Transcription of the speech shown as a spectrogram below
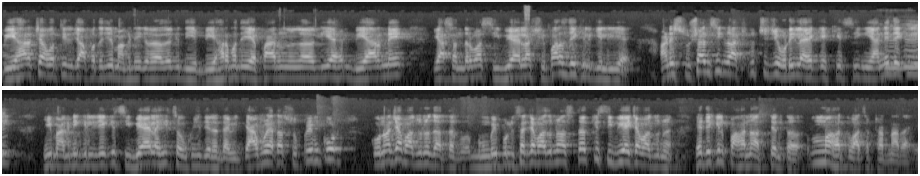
बिहारच्या वतीने ज्या पद्धतीने मागणी करण्यात आली की बिहारमध्ये एफ आय आर नोंदवली आहे. बिहारने या संदर्भात सीबीआयला शिफारस देखील केली आहे. आणि सुशांत सिंग राजपूतचे जे वडील आहे के के सिंग यांनी देखील ही मागणी केली आहे की सीबीआयला ही चौकशी देण्यात यावी. त्यामुळे आता सुप्रीम कोर्ट कोणाच्या बाजूने जातं? मुंबई पोलिसाच्या बाजूने असतं की सीबीआयच्या बाजूने? हे देखील पाहणं अत्यंत महत्वाचं ठरणार आहे.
